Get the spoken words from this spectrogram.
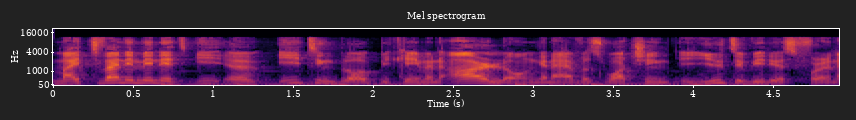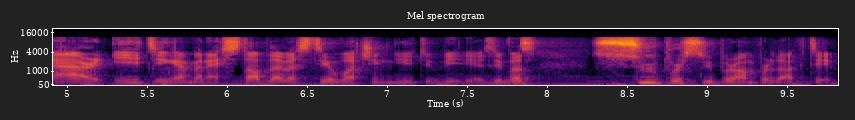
my 20 minute e uh, eating blog became an hour long and I was watching YouTube videos for an hour eating and when I stopped I was still watching YouTube videos. It was super super unproductive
